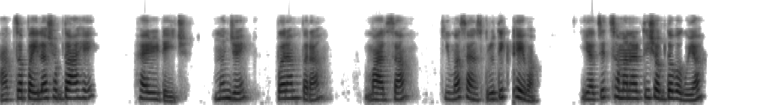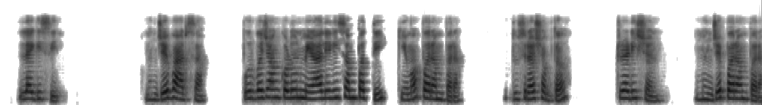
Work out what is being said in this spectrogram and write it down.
आजचा पहिला शब्द आहे हेरिटेज म्हणजे परंपरा वारसा किंवा सांस्कृतिक ठेवा. याचेच समानार्थी शब्द बघूया. लेगिसी म्हणजे वारसा. पूर्वजांकडून मिळालेली संपत्ती किंवा परंपरा. दुसरा शब्द ट्रेडिशन म्हणजे परंपरा.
